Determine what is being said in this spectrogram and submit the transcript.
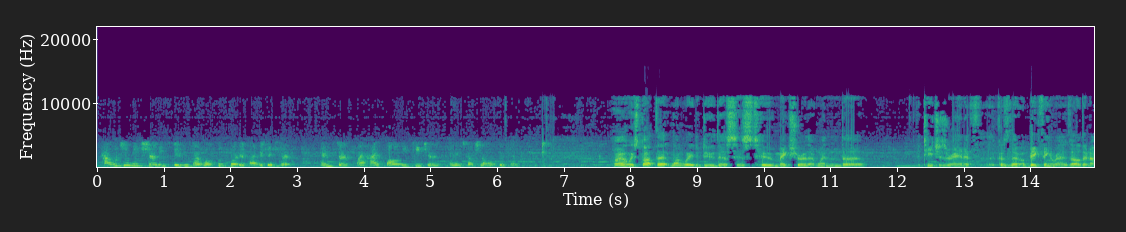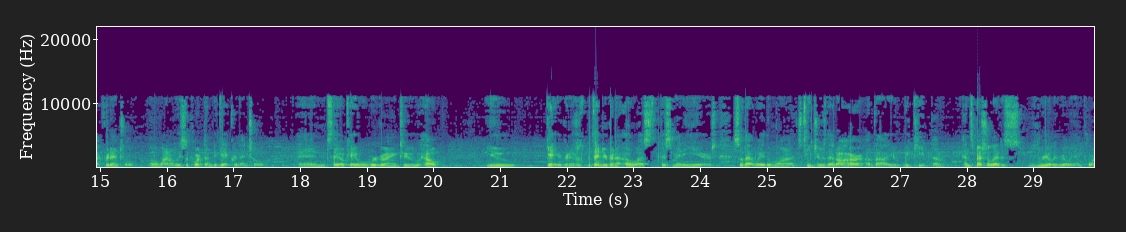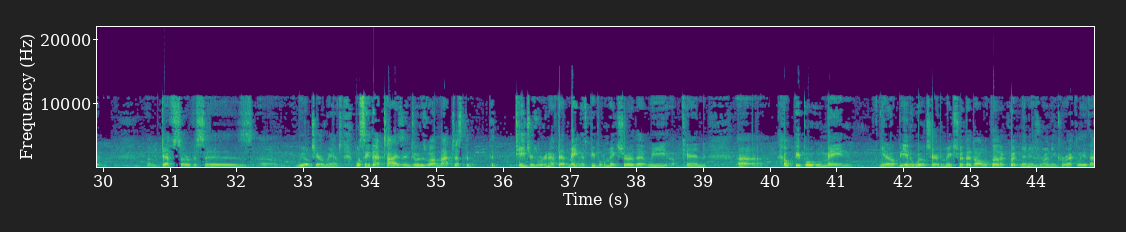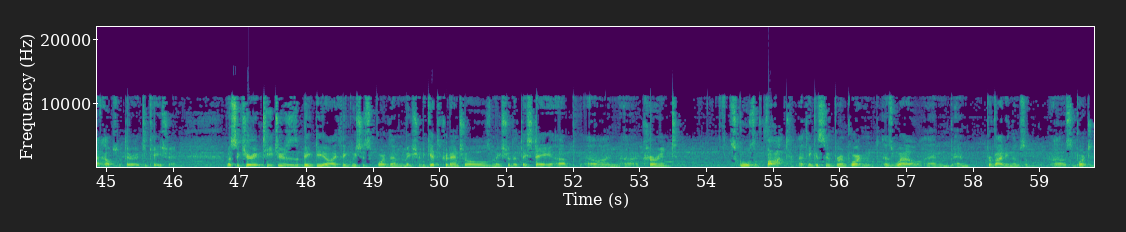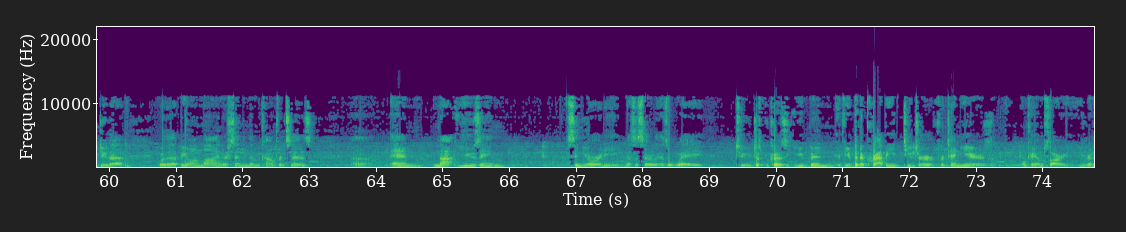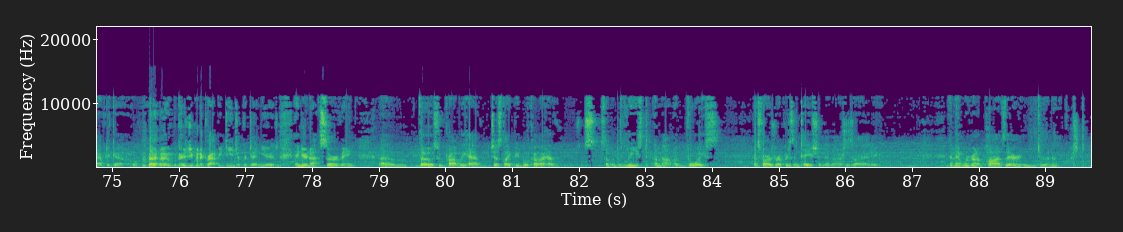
How would you make sure these students are well supported by the district and served by high quality teachers and instructional assistants? Well, I always thought that one way to do this is to make sure that when the, teachers are in, if because a big thing around is oh they're not credentialed. Well, why don't we support them to get credentialed and say okay, well we're going to help you get your credentials, but then you're going to owe us this many years. So that way, the ones teachers that are of value, we keep them. And special ed is really, really important. Um, deaf services, um, wheelchair ramps. Well, see, that ties into it as well. Not just the, the teachers. We're going to have to have maintenance people to make sure that we can uh, help people who may, you know, be in a wheelchair to make sure that all of the equipment is running correctly. That helps with their education. But securing teachers is a big deal. I think we should support them, make sure to get the credentials, make sure that they stay up on uh, current schools of thought. I think is super important as well, and and providing them some uh, support to do that, whether that be online or sending them to conferences, uh, and not using seniority necessarily as a way to just because you've been if you've been a crappy teacher for 10 years okay i'm sorry you're going to have to go. Because you've been a crappy teacher for 10 years and you're not serving um, those who probably have just like people of color have some of the least amount of voice as far as representation in our society. And then we're going to pause there and do another question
